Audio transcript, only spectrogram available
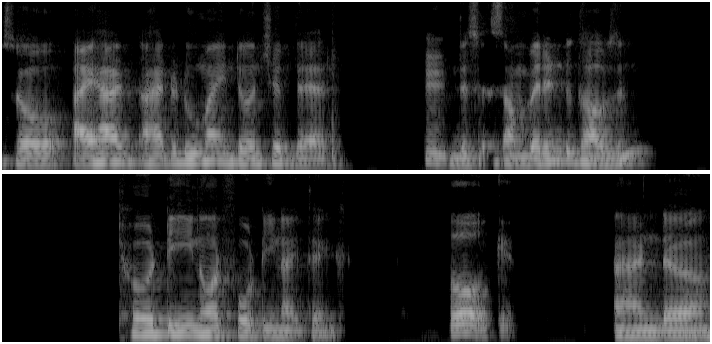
so I had I had to do my internship there Hmm. this is somewhere in 2013 or 14 I think oh okay and uh,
